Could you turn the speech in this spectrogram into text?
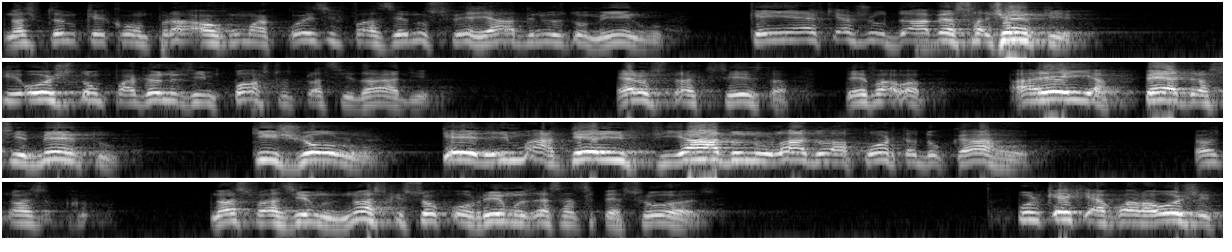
nós temos que comprar alguma coisa e fazer nos feriados e nos domingos. Quem é que ajudava essa gente? Que hoje estão pagando os impostos para a cidade. Era os taxistas. Levava areia, pedra, cimento, tijolo, e madeira enfiado no lado da porta do carro. Nós, nós, nós fazíamos, nós que socorrimos essas pessoas. Por que, que agora hoje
